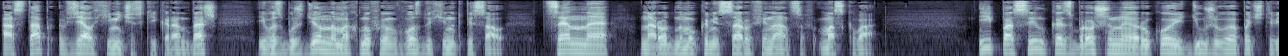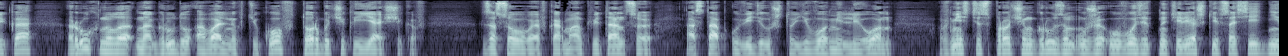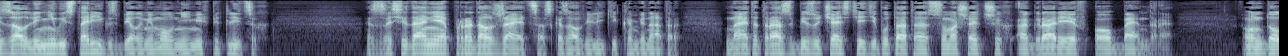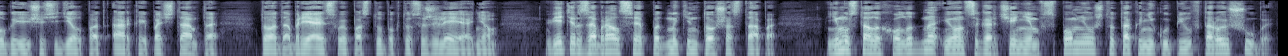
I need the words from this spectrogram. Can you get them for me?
Остап взял химический карандаш и, возбужденно махнув им в воздухе, надписал «Ценное Народному комиссару финансов, Москва». И посылка, сброшенная рукой дюжего почтовика, рухнула на груду овальных тюков, торбочек и ящиков. Засовывая в карман квитанцию, Остап увидел, что его миллион вместе с прочим грузом уже увозит на тележке в соседний зал ленивый старик с белыми молниями в петлицах. «Заседание продолжается», — сказал великий комбинатор. «На этот раз без участия депутата сумасшедших аграриев О. Бендера». Он долго еще сидел под аркой почтамта, то одобряя свой поступок, то сожалея о нем. Ветер забрался под макинтош Остапа. Ему стало холодно, и он с огорчением вспомнил, что так и не купил второй шубы.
